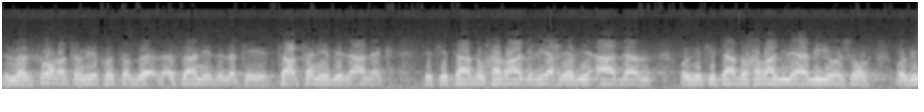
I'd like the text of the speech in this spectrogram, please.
مذكورة في كتب الأسانيد التي تعتني بذلك في كتاب الخراج ليحيى بن آدم وفي كتاب الخراج لأبي يوسف وفي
